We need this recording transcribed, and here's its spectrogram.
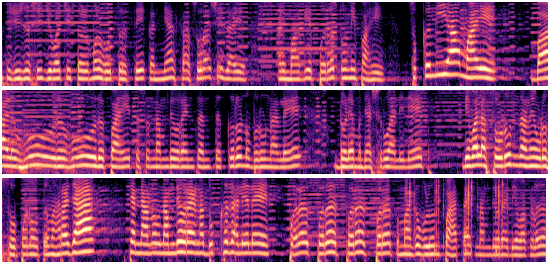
कारण तुझी जशी जीवाची तळमळ होत असते कन्या सासुराशी जाय आणि मागे परतुणी पाहे. चुकलिया माये बाळ भूर भूर पाहे. तसं नामदेवरायांचं अंत करून भरून आले. डोळ्यामध्ये अश्रू आलेले आहेत. देवाला सोडून जाणं एवढं सोपं नव्हतं. महाराजा त्या नानो नामदेवरायांना दुःख झालेलं आहे. परत परत परत परत मागं वळून पाहतायत नामदेवराय देवाकडं.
